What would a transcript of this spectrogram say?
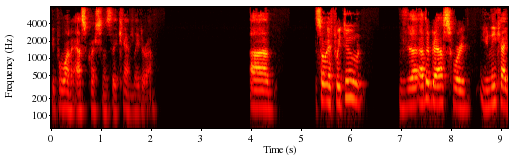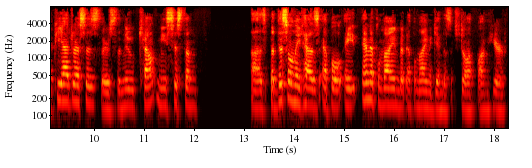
people want to ask questions, they can later on. Uh, so if we do, the other graphs were unique IP addresses. There's the new Count Me system. Uh, but this only has EPEL 8 and EPEL 9, but EPEL 9 again doesn't show up on here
